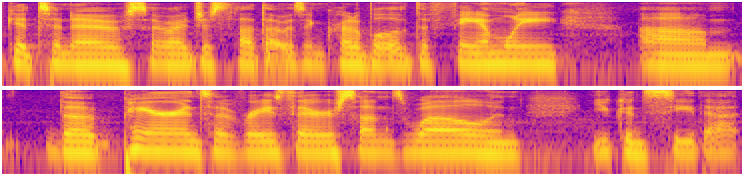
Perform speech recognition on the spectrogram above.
get to know. So I just thought that was incredible of the family. Um, the parents have raised their sons well, and you could see that.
